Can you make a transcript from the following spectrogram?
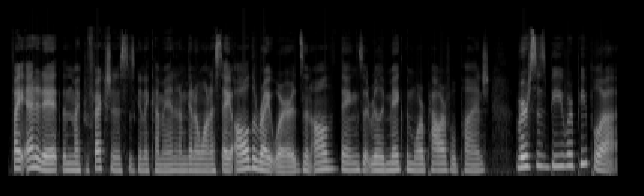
if I edit it, then my perfectionist is going to come in and I'm going to want to say all the right words and all the things that really make the more powerful punch versus be where people are at,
